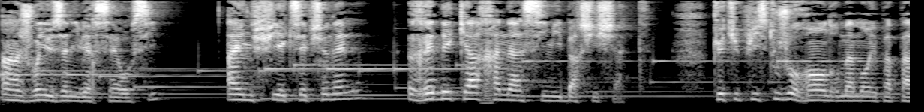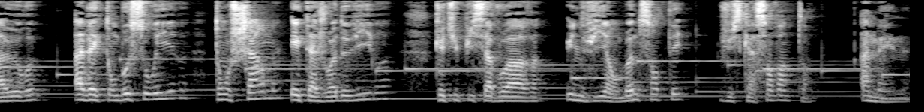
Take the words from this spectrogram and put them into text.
un joyeux anniversaire aussi à une fille exceptionnelle, Rebecca Hana Simi Barchichat. Que tu puisses toujours rendre maman et papa heureux, avec ton beau sourire, ton charme et ta joie de vivre, que tu puisses avoir une vie en bonne santé jusqu'à 120 ans. Amen.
